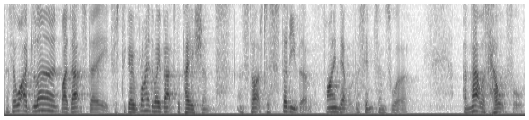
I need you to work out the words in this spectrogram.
And so what I'd learned by that stage was to go right the way back to the patients and start to study them, find out what the symptoms were. And that was helpful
